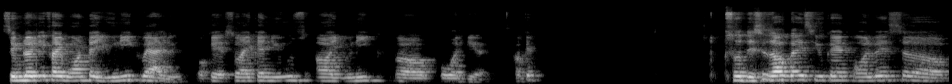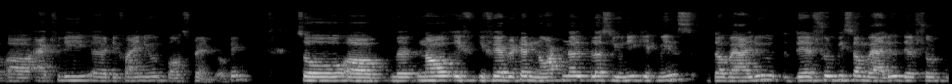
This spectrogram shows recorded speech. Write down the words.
Similarly, if I want a unique value, okay, so I can use a unique uh, over here. Okay. So this is how, guys, you can always uh, uh actually uh, define your constraint. Okay. So uh, now, if if you have written not null plus unique, it means the value there should be some value. There should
